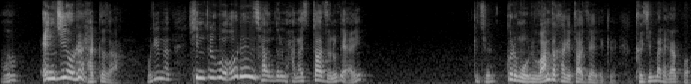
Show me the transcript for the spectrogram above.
어? NGO를 할 거가. 우리는 힘들고 어려운 사람들은 하나씩 도와주는 거야. 이? 그죠? 그러면 우리 완벽하게 도와줘야 되겠 거짓말 해갖고,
